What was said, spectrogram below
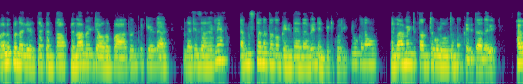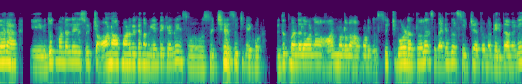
ಬಲ್ಬ್ನಲ್ಲಿ ಇರ್ತಕ್ಕಂತ ಫಿಲಾಮೆಂಟ್ ಯಾವ್ದಪ್ಪ ಅಂತಂದ್ರೆ ಕೇಳಿದ್ರೆ ದಟ್ ಈಸ್ ಯಾವ್ದಂದ್ರೆ ಟಂಗ್ಸ್ಟನ್ ಅಂತ ನಾವು ಕರಿತಾ ಇದ್ದಾವೆ ನೆನ್ಪಿಟ್ಕೋರಿ ಇವಾಗ ನಾವು ಫಿಲಾಮೆಂಟ್ ತಂತುಗಳು ಅಂತ ನಾವು ಕರಿತಾ ಇದ್ದಾವೆ. ಹಾಗಾದ್ರೆ ಈ ವಿದ್ಯುತ್ ಮಂಡಲ ಸ್ವಿಚ್ ಆನ್ ಆಫ್ ಮಾಡ್ಬೇಕಂದ್ರೆ ನಮ್ಗೆ ಏನ್ ಬೇಕು ಹೇಳ್ರಿ ಸೊ ಸ್ವಿಚ್ ಸ್ವಿಚ್ ಬೇಕು. ವಿದ್ಯುತ್ ಮಂಡಲವನ್ನ ಆನ್ ಮಾಡೋದು ಆಫ್ ಮಾಡೋದು ಸ್ವಿಚ್ ಬೋರ್ಡ್ ಇರ್ತವಲ್ಲ ಸೊ ದಟ್ ಇಸ್ ಸ್ವಿಚ್ ಅಂತ ನಾವು ಕರಿತಾ ಇದ್ದಾವೆ.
